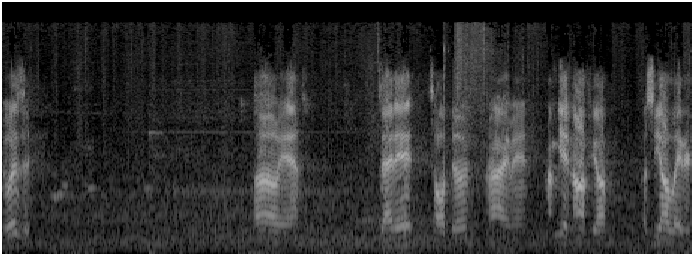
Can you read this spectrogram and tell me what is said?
Who is it? Oh, yeah. Is that it? It's all done? Alright, man. I'm getting off, y'all. I'll see y'all later.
